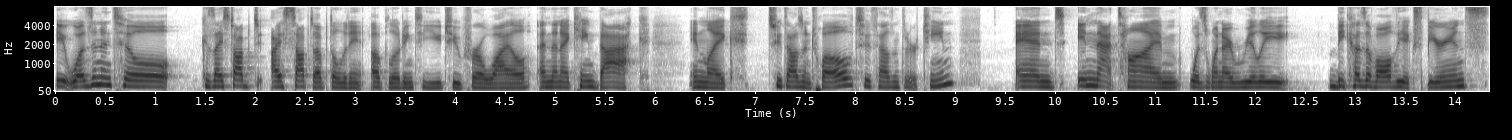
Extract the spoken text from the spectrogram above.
It wasn't until because I stopped I stopped uploading uploading to YouTube for a while and then I came back in like 2012, 2013. And in that time was when I really because of all the experience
